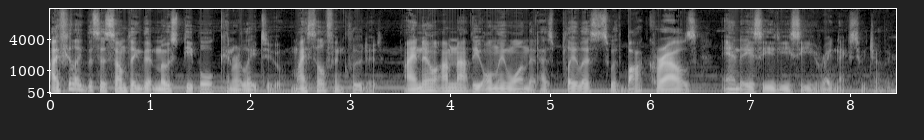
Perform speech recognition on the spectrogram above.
I feel like this is something that most people can relate to, myself included. I know I'm not the only one that has playlists with Bach chorales and ACDC right next to each other.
